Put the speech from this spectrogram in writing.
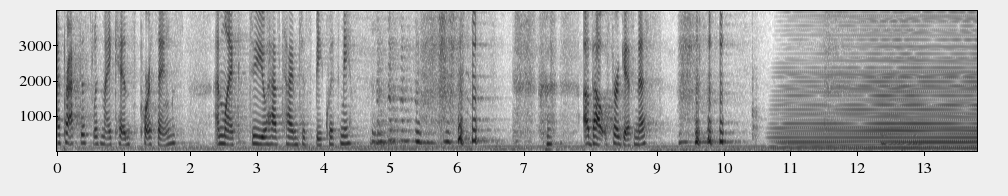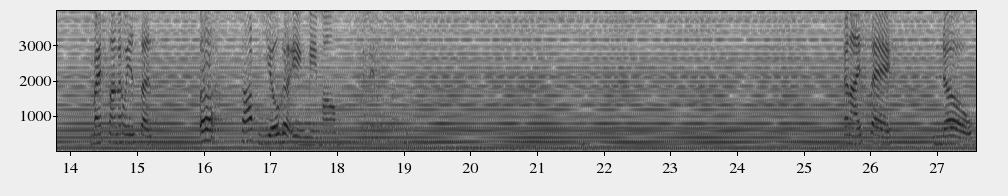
I practiced with my kids, poor things. I'm like, Do you have time to speak with me? About forgiveness. my son always says, Ugh, stop yogaing me, mom. and I say, no.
